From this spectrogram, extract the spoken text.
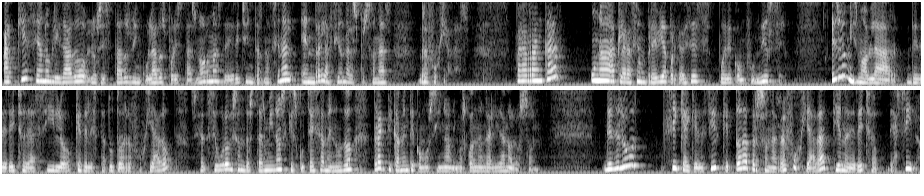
¿a qué se han obligado los estados vinculados por estas normas de derecho internacional en relación a las personas refugiadas? Para arrancar, una aclaración previa porque a veces puede confundirse. ¿Es lo mismo hablar de derecho de asilo que del estatuto de refugiado? Seguro que son dos términos que escucháis a menudo prácticamente como sinónimos, cuando en realidad no lo son. Desde luego, sí que hay que decir que toda persona refugiada tiene derecho de asilo,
